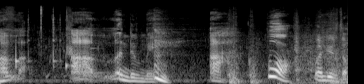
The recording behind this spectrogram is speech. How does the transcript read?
അല്ല അല്ല എന്റെ ഉമ്മേ. ആ. പോവാ. വണ്ടി എടുത്തോ.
